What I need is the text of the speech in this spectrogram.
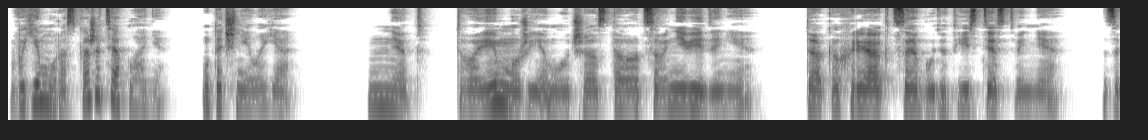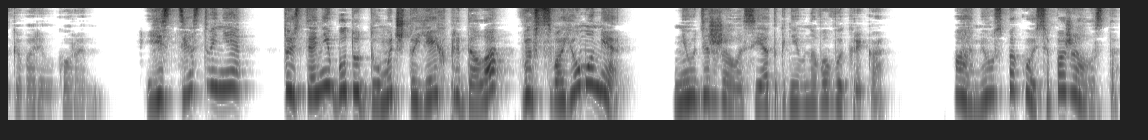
Вы ему расскажете о плане?» – уточнила я. «Нет, твоим мужьям лучше оставаться в неведении. Так их реакция будет естественнее», – заговорил Корен. «Естественнее? То есть они будут думать, что я их предала? Вы в своем уме?» Не удержалась я от гневного выкрика. «Ами, успокойся, пожалуйста.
